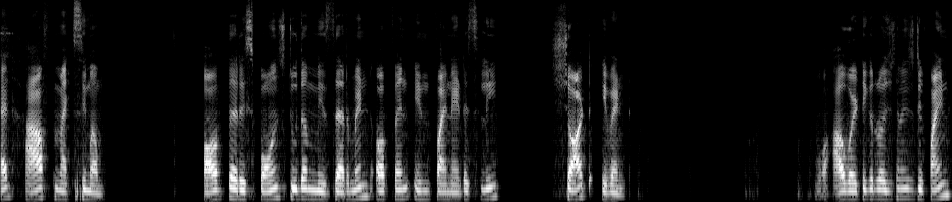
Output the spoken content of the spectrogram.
at half maximum of the response to the measurement of an infinitesimally short event. How vertical resolution is defined?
